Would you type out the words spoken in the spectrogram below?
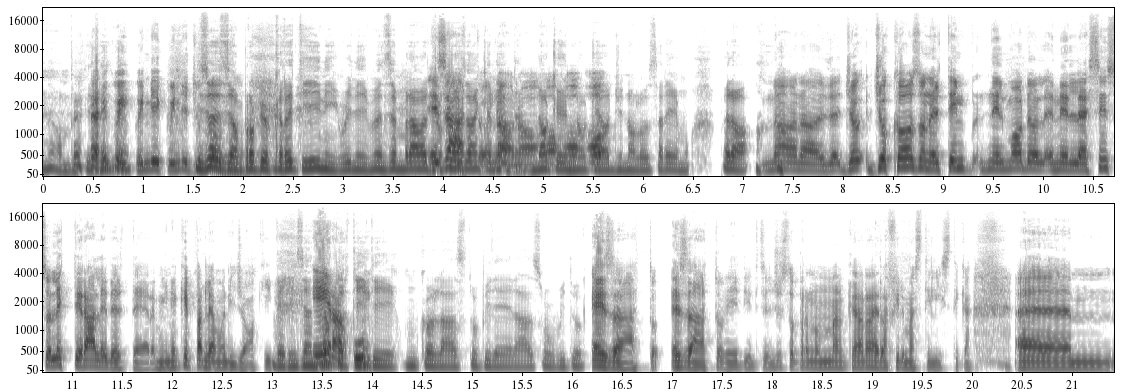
No, quindi, quindi, quindi di solito siamo proprio cretini, quindi mi sembrava giocoso Esatto, anche no, no, no, no, che, ho- no, che oggi non lo saremo, però... No, no, gio- giocoso nel, temp- nel modo, nel senso letterale del termine, che parliamo di giochi. Vedi, senza Era un- partiti con la stupidera subito. Esatto, esatto, vedi, giusto per non mancare la firma stilistica. Ehm,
